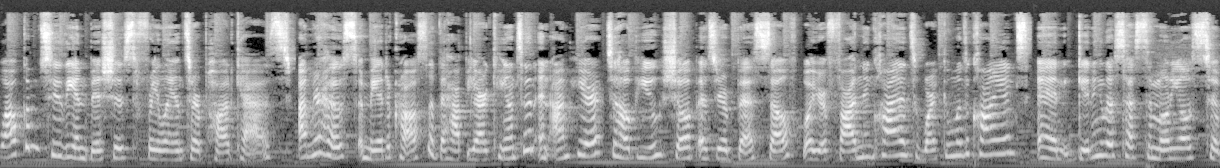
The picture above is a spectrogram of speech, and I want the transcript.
Welcome to the Ambitious Freelancer Podcast. I'm your host, Amanda Cross of the Happy Arkansan, and I'm here to help you show up as your best self while you're finding clients, working with the clients, and getting those testimonials to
